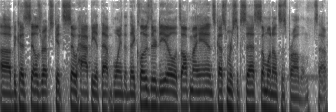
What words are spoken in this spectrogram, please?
uh, because sales reps get so happy at that point that they close their deal. It's off my hands, customer success, someone else's problem. So,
